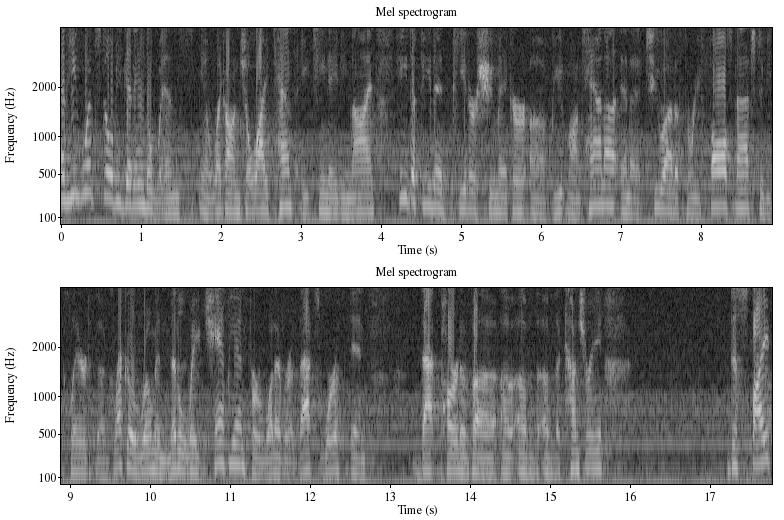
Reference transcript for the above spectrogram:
And he would still be getting the wins. You know, like on July 10th, 1889, he defeated Peter Shoemaker of Butte, Montana, in a two out of three falls match to be declared the Greco-Roman middleweight champion for whatever that's worth in that part of, uh, of, of the country. Despite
